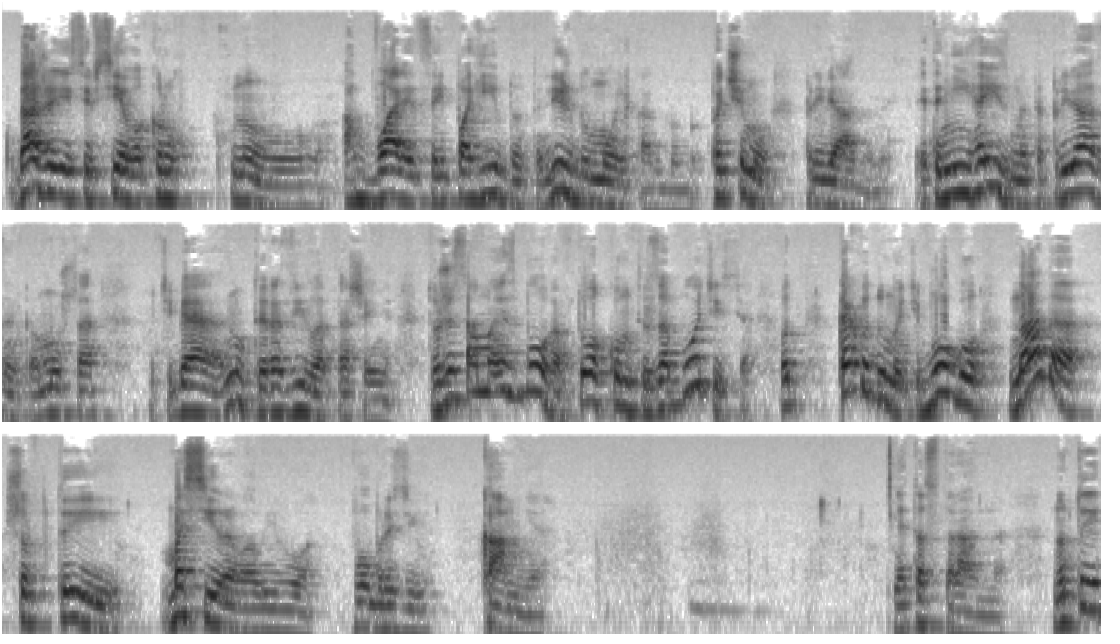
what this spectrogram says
Даже если все вокруг ну, обвалятся и погибнут, лишь бы мой как бы был. Почему привязанность? Это не эгоизм, это привязанность, потому что у тебя, ну, ты развил отношения. То же самое с Богом. То, о ком ты заботишься. Вот как вы думаете, Богу надо, чтобы ты массировал его в образе камня? Это странно. Но ты,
